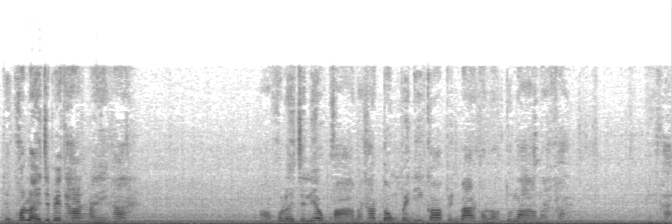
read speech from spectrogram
เดี๋ยวคนลอยจะไปทางไหนคะอ๋อคนลอยจะเลี้ยวขวานะคะ ตรงไปนี้ก็เป็นบ้านของน้องตุลานะคะนี่ค่ะ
